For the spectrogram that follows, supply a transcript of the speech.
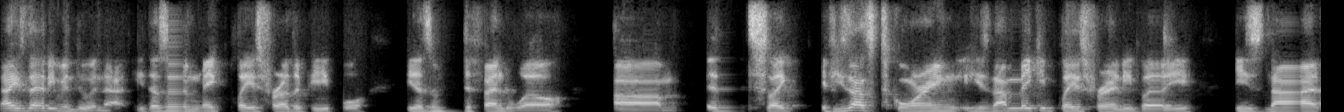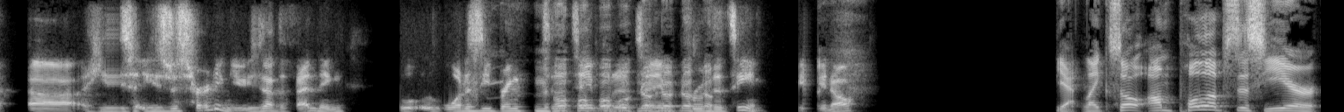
Now he's not even doing that. He doesn't make plays for other people. He doesn't defend well. Um, it's like if he's not scoring, he's not making plays for anybody. He's not. Uh, he's he's just hurting you. He's not defending. What does he bring to No, the table to, to no, improve no. the team? You know. Yeah, like so on pull-ups this year,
